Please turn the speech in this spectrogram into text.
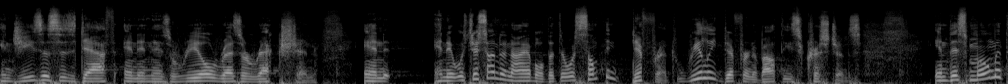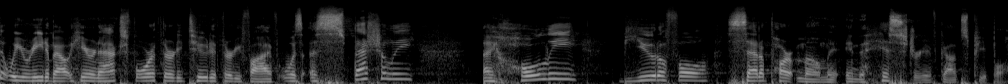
in Jesus' death and in his real resurrection. And, and it was just undeniable that there was something different, really different about these Christians. In this moment that we read about here in Acts 4 32 to 35 was especially a holy, beautiful, set apart moment in the history of God's people.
